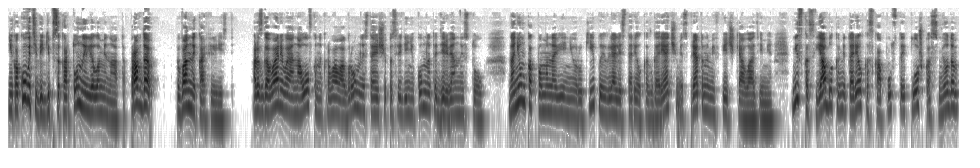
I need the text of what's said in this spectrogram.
Никакого тебе гипсокартона или ламината. Правда, ванный кафель есть. Разговаривая, она ловко накрывала огромный, стоящий посредине комнаты, деревянный стол. На нем, как по мановению руки, появлялись тарелка с горячими, спрятанными в печке оладьями, миска с яблоками, тарелка с капустой, плошка с медом,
